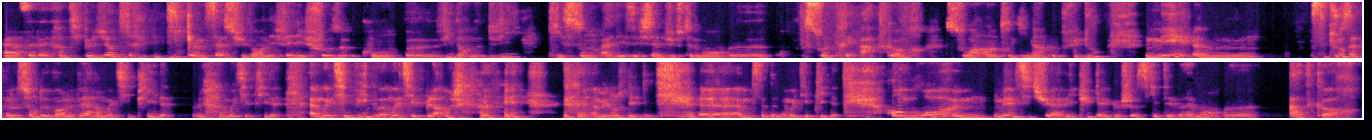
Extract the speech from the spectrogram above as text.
Alors ça peut être un petit peu dur dit comme ça, suivant en effet les choses qu'on euh, vit dans notre vie qui sont à des échelles justement euh, soit très hardcore, soit un truc guillemets un peu plus doux. Mais euh, c'est toujours cette notion de voir le verre à moitié vide, à moitié à moitié vide ou à moitié plein. un mélange des deux. Ça donne à moitié vide. En gros, même si tu as vécu quelque chose qui était vraiment hardcore,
